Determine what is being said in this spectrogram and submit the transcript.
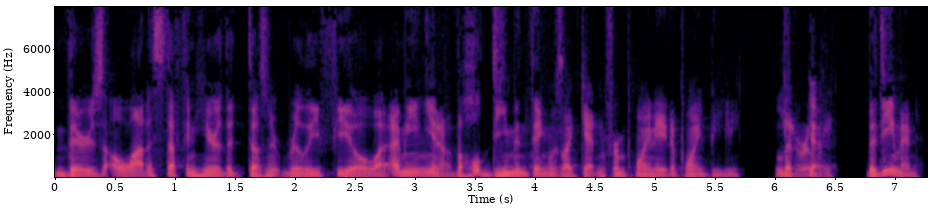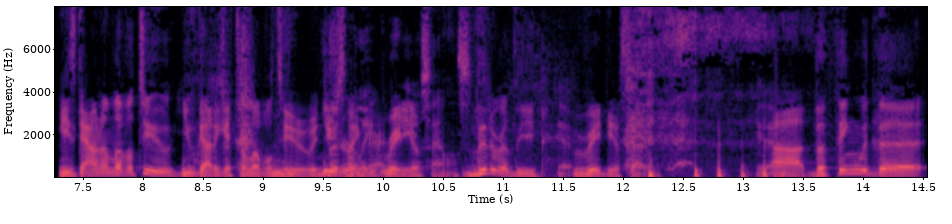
There's a lot of stuff in here that doesn't really feel like. I mean, you know, the whole demon thing was like getting from point A to point B, literally. Yeah. The demon, he's down on level two. You've got to get to level two, and Literally that. radio silence. literally Yeah. radio silence. Yeah. Uh, the thing with the,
